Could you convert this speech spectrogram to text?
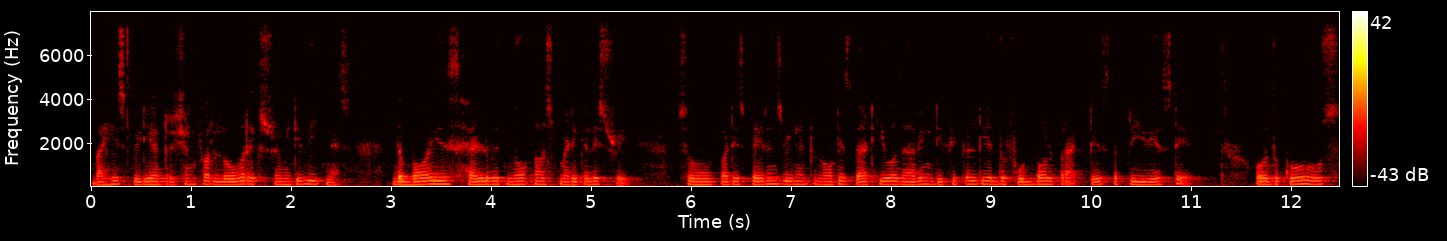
by his pediatrician for lower extremity weakness. The boy is held with no past medical history. So but his parents began to notice that he was having difficulty at the football practice the previous day. Over the course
